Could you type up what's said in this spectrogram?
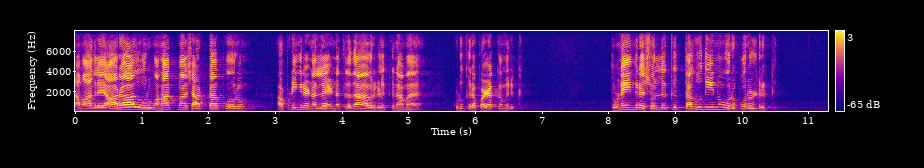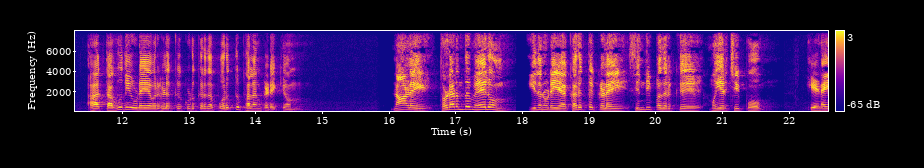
நாம் அதில் யாராவது ஒரு மகாத்மா சாப்பிட்டா போகிறோம் அப்படிங்கிற நல்ல எண்ணத்தில் தான் அவர்களுக்கு நாம் கொடுக்குற பழக்கம் இருக்குது துணைங்கிற சொல்லுக்கு தகுதின்னு ஒரு பொருள் இருக்குது ஆ தகுதியுடையவர்களுக்கு கொடுக்கறத பொறுத்து பலன் கிடைக்கும். நாளை தொடர்ந்து மேலும் இதனுடைய கருத்துக்களை சிந்திப்பதற்கு முயற்சிப்போம். இணை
